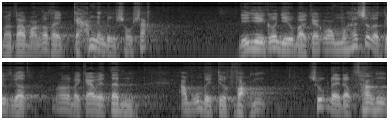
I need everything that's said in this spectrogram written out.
Mà ta vẫn có thể cảm nhận được sâu sắc. Dĩ nhiên có nhiều bài ca của ông hết sức là tiêu cực. Nó là bài ca về tình. Ông cũng bị tuyệt vọng suốt đời độc thân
